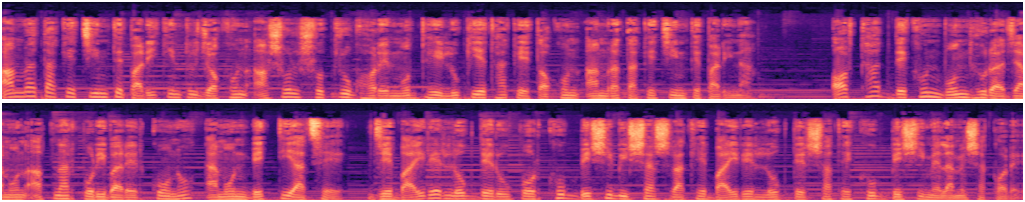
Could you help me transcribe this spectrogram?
আমরা তাকে চিনতে পারি, কিন্তু যখন আসল শত্রু ঘরের মধ্যেই লুকিয়ে থাকে, তখন আমরা তাকে চিনতে পারি না। অর্থাৎ দেখুন বন্ধুরা যেমন আপনার পরিবারের কোনো এমন ব্যক্তি আছে, যে বাইরের লোকদের উপর খুব বেশি বিশ্বাস রাখে, বাইরের লোকদের সাথে খুব বেশি মেলামেশা করে।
